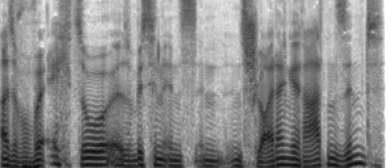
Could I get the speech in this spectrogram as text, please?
Also wo wir echt so, so ein bisschen ins, in, ins Schleudern geraten sind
